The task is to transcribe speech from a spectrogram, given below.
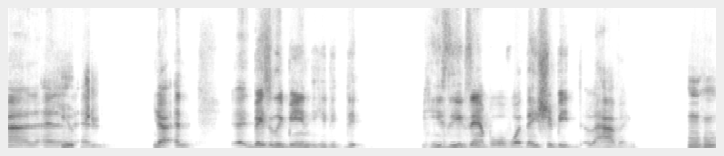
and and Huge. and yeah, and uh, basically being he the, he's the example of what they should be having. hmm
